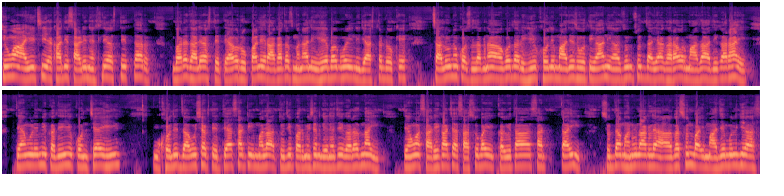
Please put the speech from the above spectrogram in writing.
किंवा आईची एखादी साडी नेसली असती तर बरं झाले असते. त्यावर रुपाली रागातच म्हणाली हे बघ वहिनी जास्त डोके चालू नकोस. लग्ना अगोदर ही खोली माझीच होती आणि अजूनसुद्धा या घरावर माझा अधिकार आहे. त्यामुळे मी कधीही कोणत्याही खोलीत जाऊ शकते. त्यासाठी मला तुझी परमिशन घेण्याची गरज नाही. तेव्हा सारिकाच्या सासूबाई कविता सुद्धा म्हणू लागल्या अगं सुनबाई माझी मुलगी अस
